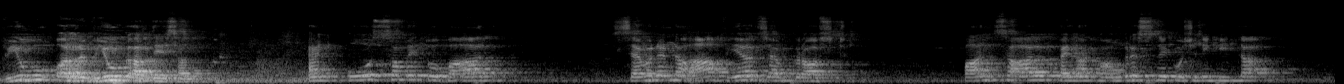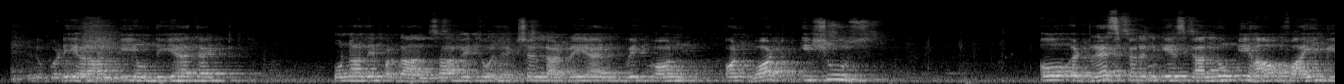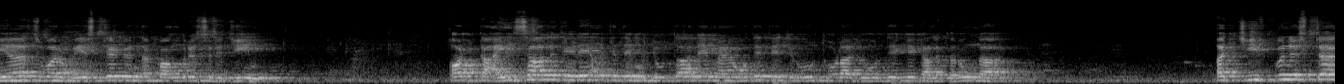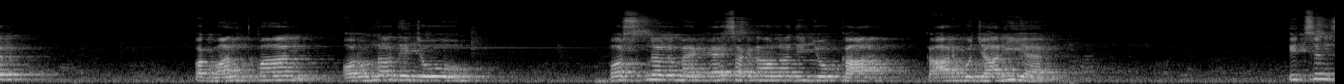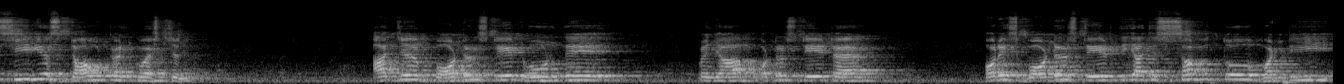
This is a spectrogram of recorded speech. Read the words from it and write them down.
ਵਿਊ ਔਰ ਰਿਵਿਊ ਕਰਦੇ ਸਨ। ਐਂਡ ਉਸ ਸਮੇਂ ਤੋਂ ਬਾਅਦ 7 and half years have crossed 5 ਸਾਲ ਪਹਿਲਾਂ ਕਾਂਗਰਸ ਨੇ ਕੁਝ ਨਹੀਂ ਕੀਤਾ। ਮੈਨੂੰ ਬੜੀ ਹੈਰਾਨਗੀ ਹੁੰਦੀ ਹੈ ਦੈਟ ਉਹਨਾਂ ਦੇ ਪ੍ਰਧਾਨ ਸਾਹਿਬ ਇਥੋਂ ਇਲੈਕਸ਼ਨ ਲੜ ਰਹੇ ਹਨ। With on on what issues ਉਹ ਐਡਰੈਸ ਕਰਨਗੇ ਇਸ ਗੱਲ ਨੂੰ ਕਿ how 5 years were wasted in the Congress regime ਔਰ 2.5 ਸਾਲ ਜਿਹੜੇ ਅੱਜ ਦੇ ਮੌਜੂਦਾ ਨੇ, ਮੈਂ ਉਹਦੇ ਤੇ ਜ਼ਰੂਰ ਥੋੜਾ ਜ਼ੋਰ ਦੇ ਕੇ ਗੱਲ ਕਰੂੰਗਾ। A chief minister Bhagwant Mann ਔਰ ਉਹਨਾਂ ਦੇ ਜੋ ਪਰਸਨਲ ਮੈਂ ਕਹਿ ਸਕਦਾ ਉਹਨਾਂ ਦੀ ਜੋ ਕਾਰ, ਕਾਰਗੁਜ਼ਾਰੀ ਹੈ it's in serious doubt and question ਅੱਜ ਬਾਰਡਰ ਸਟੇਟ ਹੋਣ ਦੇ ਪੰਜਾਬ ਬਾਰਡਰ ਸਟੇਟ ਹੈ ਔਰ ਇਸ ਬਾਰਡਰ ਸਟੇਟ ਦੀ ਅੱਜ ਸਭ ਤੋਂ ਵੱਡੀ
